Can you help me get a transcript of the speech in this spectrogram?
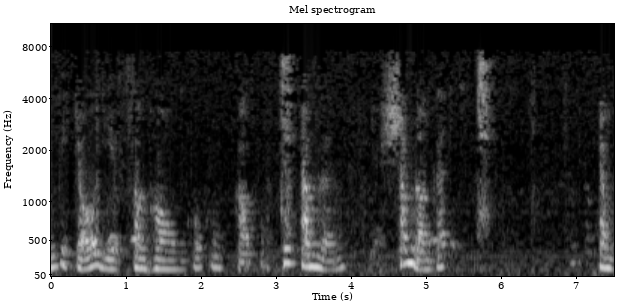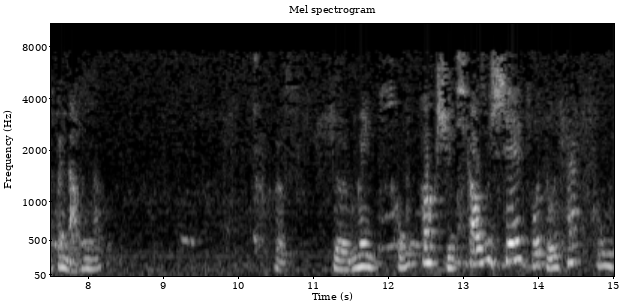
những cái chỗ về phần hồn của con cọp thiết tâm rồi, sống đoàn kết trong cái động đó rồi, rồi mình cũng có sự cấu xé của tuổi khác cũng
